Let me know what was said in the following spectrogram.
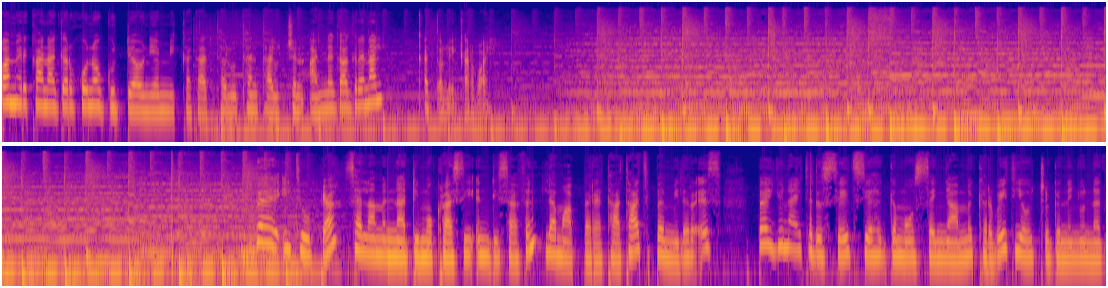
በአሜሪካን ሀገር ሆነው ጉዳዩን የሚከታተሉ ተንታኞችን አነጋግረናል። ቀጥሎ ይቀርባል። በኢትዮጵያ ሰላምና ዲሞክራሲ እንዲሰፍን ለማበረታታት በሚል ርዕስ በዩናይትድ ስቴትስ የሕግ መወሰኛ ምክር ቤት የውጭ ግንኙነት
